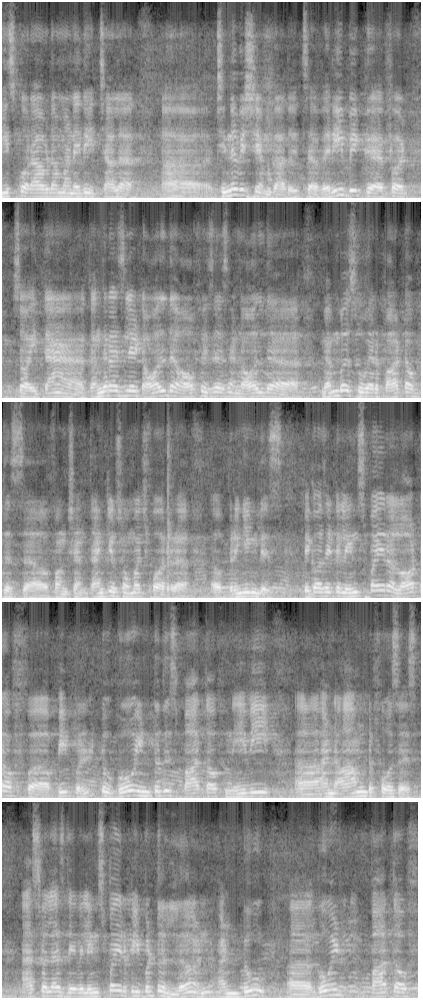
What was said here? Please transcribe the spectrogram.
తీసుకురావడం అనేది చాలా చిన్న విషయం కాదు. It's a very big effort so I congratulate all the officers organisers and all the members who are part of this function thank you so much for bringing this because it will inspire a lot of people to go in to this part of navy and armed forces as well as they will inspire people to learn and do go in part of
